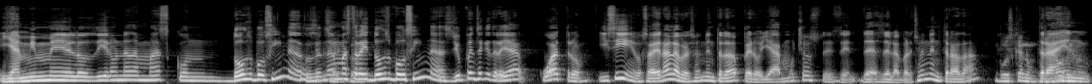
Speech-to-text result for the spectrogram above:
y a mí me lo dieron nada más con dos bocinas, o sea, nada más trae dos bocinas. Yo pensé que traía cuatro. Y sí, o sea, era la versión de entrada, pero ya muchos desde, desde la versión de entrada Buscan un traen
